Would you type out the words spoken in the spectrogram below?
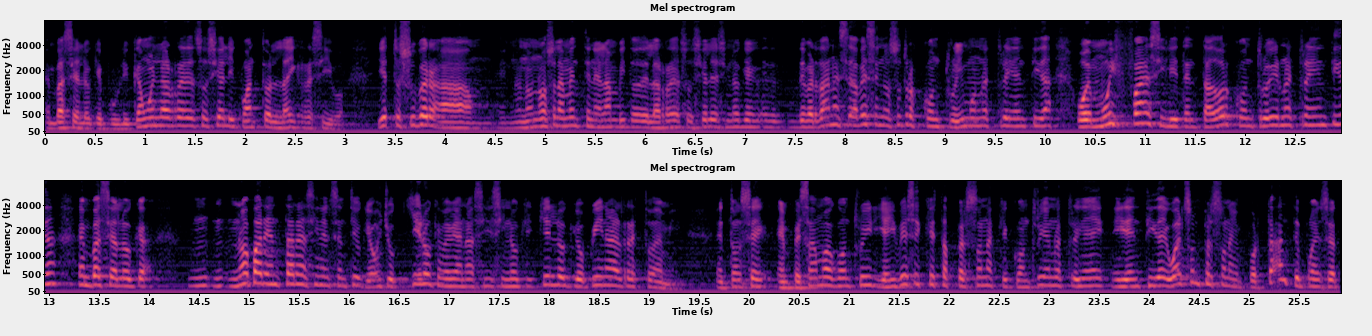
en base a lo que publicamos en las redes sociales y cuántos likes recibo. Y esto es súper, ah, no, no, solamente en el ámbito de las redes sociales, sino que eh, de verdad a veces nosotros construimos nuestra identidad, o es muy fácil y tentador construir nuestra identidad en base a lo que no aparentar así en el sentido que oh, yo quiero que me vean así, sino que qué es lo que opina el resto de mí. Entonces empezamos a construir y hay veces que estas personas que construyen nuestra identidad igual son personas importantes, pueden ser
